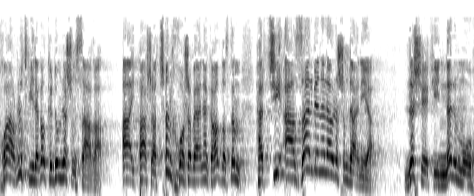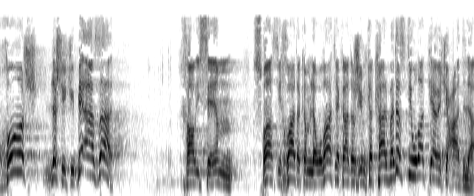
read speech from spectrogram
خوا لطفی لەگەڵ کردوم لەشم ساغە ئای پاشا چەند خۆشە بەیانیان کە هەڵدەستم هەرچی ئازار بێنە لاو لەشم دانیە لەشێکی نەرم و خۆش لەشێکی بێ ئازار خاڵی سێیەم، سوپاسی خوا دەکەم لە وڵاتێکا دەژیم کە کاربەدەستی وڵات پیاوێکی عادلە.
